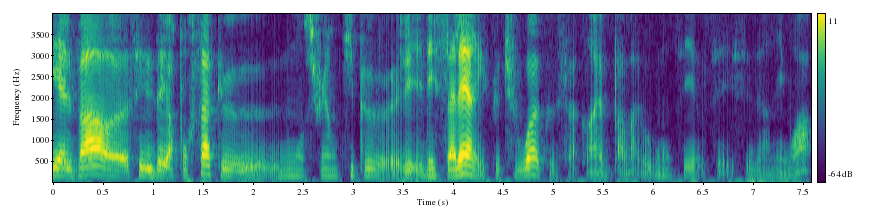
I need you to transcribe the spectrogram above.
et elle va, euh, c'est d'ailleurs pour ça que nous on suit un petit peu euh, les, salaires et que tu vois que ça a quand même pas mal augmenté euh, ces, derniers mois.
